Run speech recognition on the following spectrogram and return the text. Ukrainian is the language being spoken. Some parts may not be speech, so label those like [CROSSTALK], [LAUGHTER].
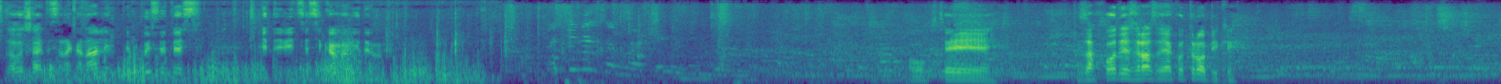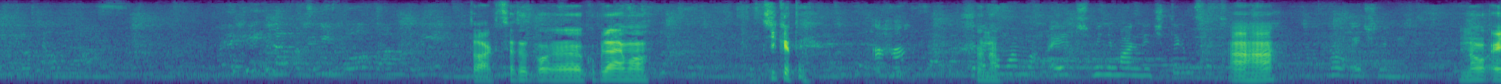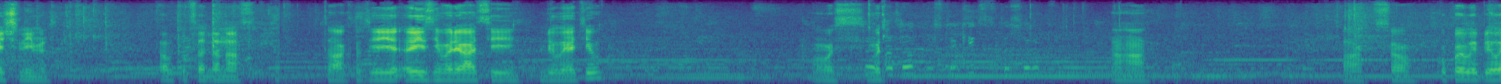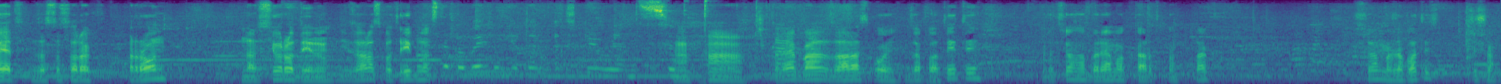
Залишайтеся на каналі, підписуйтесь і дивіться цікаве відео. Ух ти! Заходить зразу як у тропіки. Так, це тут е, купляємо тікети. Що Это, по-моему, age минимальный 14, Ага. ну, age limit. No age limit. Тобто це для нас. Так, тут є різні варіації білетів. Ось. 100 Ми... plus 100 kids, 140. Ага. Так, все. Купили білет за 140 рон на всю родину. І зараз потрібно. Ага. Треба зараз ой, заплатити. До цього беремо картку. Так? Все, можна заплатити? Чи що?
